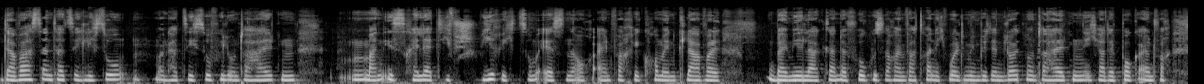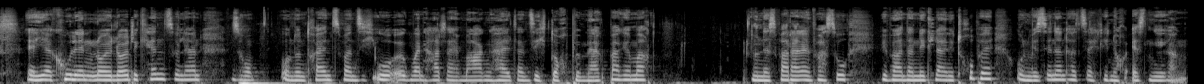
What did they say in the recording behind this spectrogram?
da war es dann tatsächlich so, man hat sich so viel unterhalten, man ist relativ schwierig zum Essen auch einfach gekommen, klar, weil bei mir lag dann der Fokus auch einfach dran, ich wollte mich mit den Leuten unterhalten, ich hatte Bock einfach, äh, ja, coole neue Leute kennenzulernen, so, und um 23 Uhr irgendwann hat der Magen halt dann sich doch bemerkbar gemacht und es war dann einfach so, wir waren dann eine kleine Truppe und wir sind dann tatsächlich noch essen gegangen.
